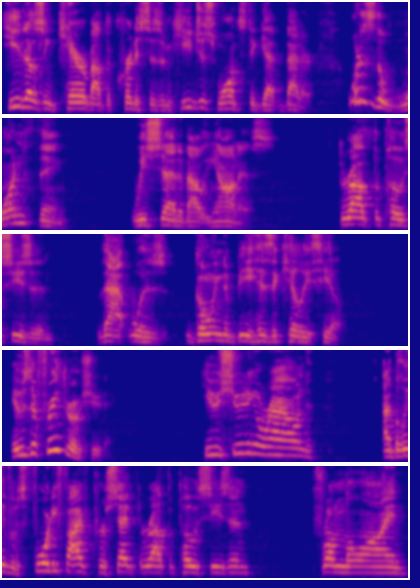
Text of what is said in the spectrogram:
he doesn't care about the criticism, he just wants to get better. What is the one thing we said about Giannis throughout the postseason that was going to be his Achilles heel? It was the free throw shooting. He was shooting around, I believe it was 45% throughout the postseason from the line.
